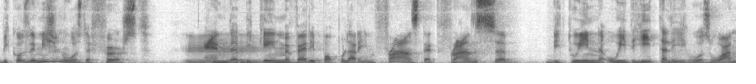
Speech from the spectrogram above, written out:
because the Michelin was the first and Mm. uh, became very popular in France. That France, uh, between with Italy, was one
